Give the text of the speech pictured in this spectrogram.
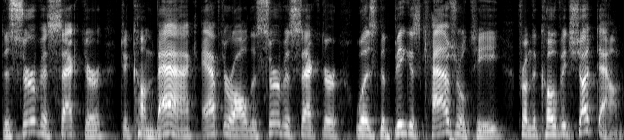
the service sector to come back. After all, the service sector was the biggest casualty from the COVID shutdown.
